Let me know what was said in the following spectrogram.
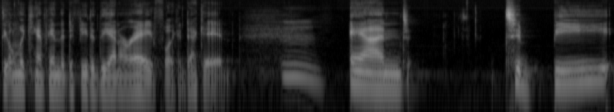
the only campaign that defeated the NRA for like a decade. Mm. And to be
